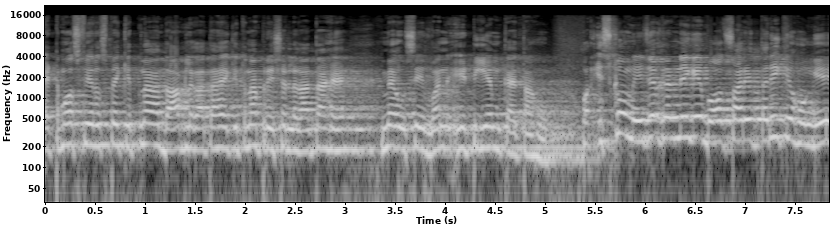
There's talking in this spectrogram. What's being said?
एटमॉस्फेयर उस पर कितना दाब लगाता है, कितना प्रेशर लगाता है, मैं उसे वन एटीएम कहता हूँ। और इसको मेजर करने के बहुत सारे तरीके होंगे।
